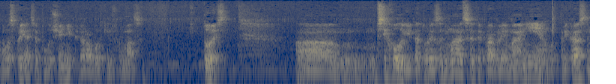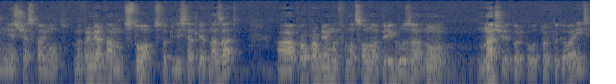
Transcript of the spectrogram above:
восприятия, получения и переработки информации. То есть, а, психологи, которые занимаются этой проблемой, они вот прекрасно меня сейчас поймут. Например, там 100-150 лет назад а, про проблему информационного перегруза, ну, начали только вот только говорить,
